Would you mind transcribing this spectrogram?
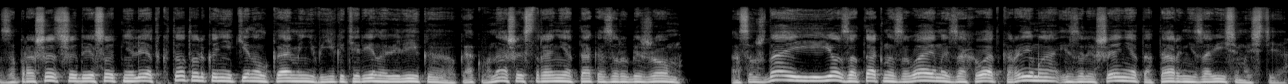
За прошедшие две сотни лет кто только не кинул камень в Екатерину Великую, как в нашей стране, так и за рубежом, осуждая ее за так называемый захват Крыма и за лишение татар независимости.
